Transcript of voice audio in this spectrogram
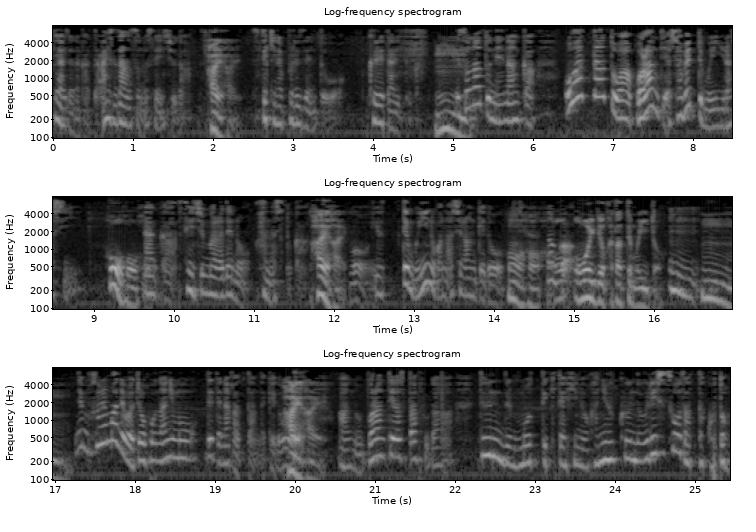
ペアじゃなかったアイスダンスの選手がはいはい。素敵なプレゼントをくれたりとか。うんでその後ね、なんか、終わった後はボランティア喋ってもいいらしい。ほうほうほう。なんか、選手村での話とかはいはい。を言ってもいいのかな知らんけど。ほうほうほうなんかお思い出を語ってもいいと。うんう。ん。でもそれまでは情報何も出てなかったんだけど、はいはい。あのボランティアスタッフがドゥンドゥン持ってきた日の羽生くんの嬉しそうだったことは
